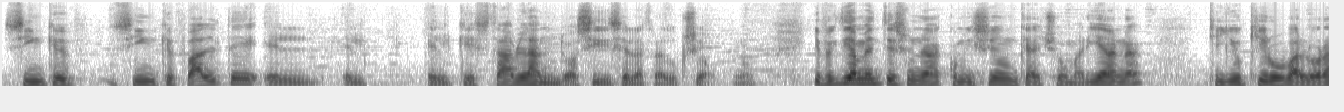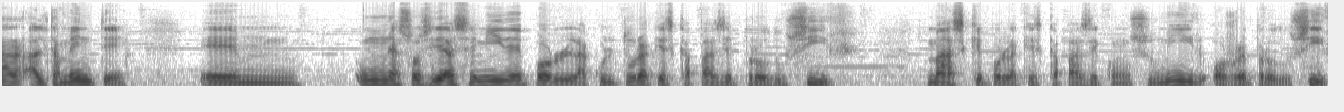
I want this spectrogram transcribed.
sin que, sin que falte el, el, que está hablando, así dice la traducción. Y efectivamente es una comisión que ha hecho Mariana, que yo quiero valorar altamente. Em, una sociedad se mide por la cultura que es capaz de producir, más que por la que es capaz de consumir o reproducir.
